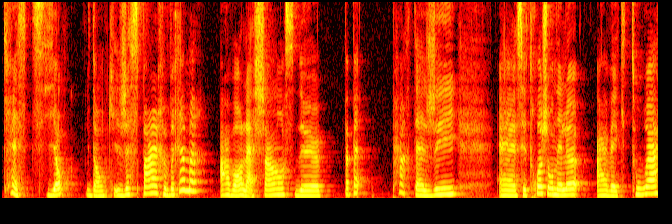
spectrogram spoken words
questions. Donc, j'espère vraiment avoir la chance de partager ces trois journées-là avec toi,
